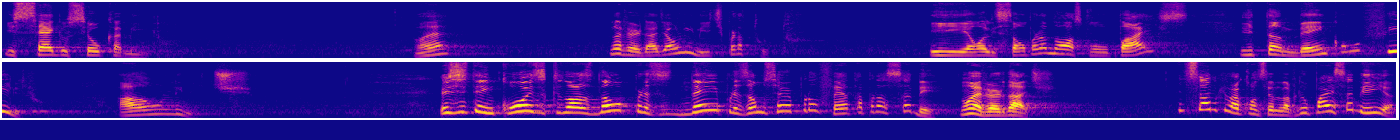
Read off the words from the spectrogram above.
e segue o seu caminho não é? Na verdade, há um limite para tudo. E é uma lição para nós, como pais e também como filho. Há um limite. Existem coisas que nós não nem precisamos ser profeta para saber, não é verdade? A gente sabe o que vai acontecer na vida. O pai sabia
